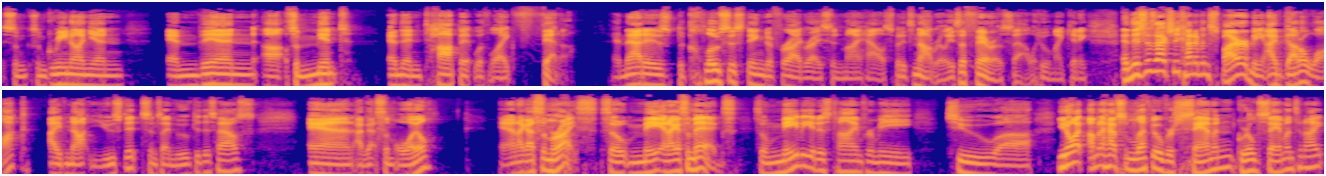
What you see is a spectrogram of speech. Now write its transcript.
some some green onion, and then uh, some mint, and then top it with like feta. And that is the closest thing to fried rice in my house, but it's not really. It's a farro salad. Who am I kidding? And this has actually kind of inspired me. I've got a wok. I've not used it since I moved to this house, and I've got some oil, and I got some rice. So may and I got some eggs. So maybe it is time for me to. Uh, you know what? I'm going to have some leftover salmon, grilled salmon tonight.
